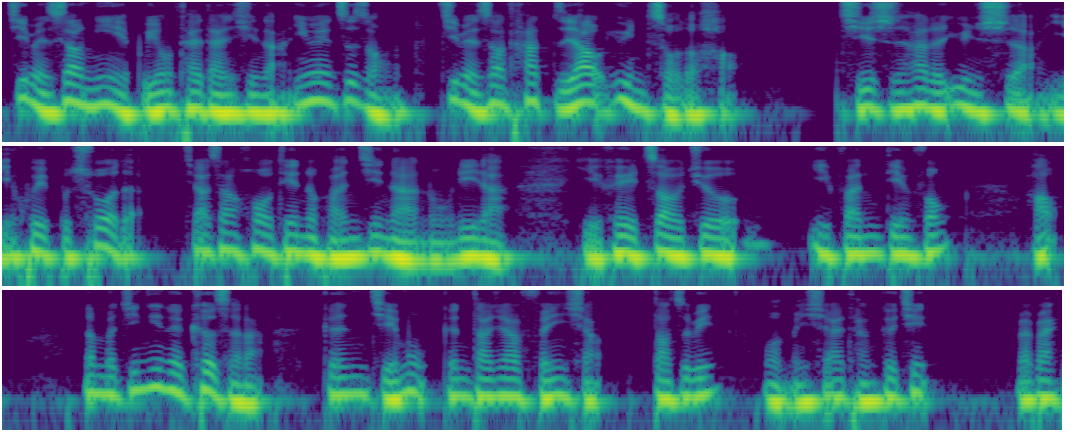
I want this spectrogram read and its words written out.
基本上你也不用太担心啦，因为这种基本上它只要运走得好，其实它的运势啊也会不错的，加上后天的环境啊努力啊，也可以造就一番巅峰。好，那么今天的课程啊跟节目跟大家分享到这边，我们下一堂课见，拜拜。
